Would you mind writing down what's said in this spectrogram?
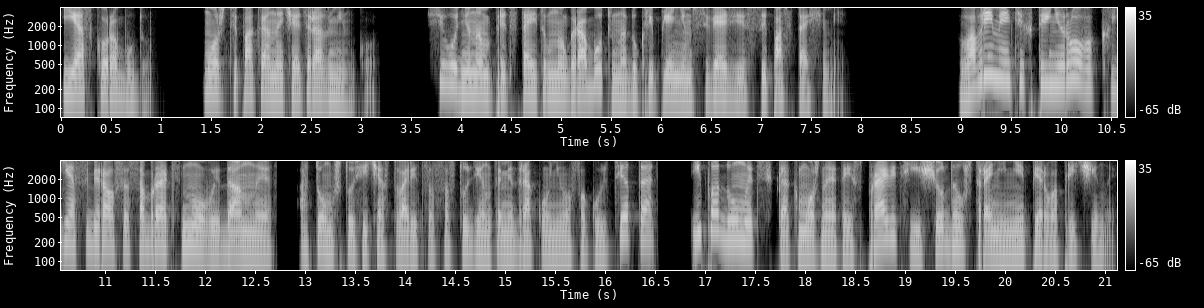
я скоро буду. Можете пока начать разминку. Сегодня нам предстоит много работы над укреплением связи с ипостасями». Во время этих тренировок я собирался собрать новые данные о том, что сейчас творится со студентами драконьего факультета, и подумать, как можно это исправить еще до устранения первопричины.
